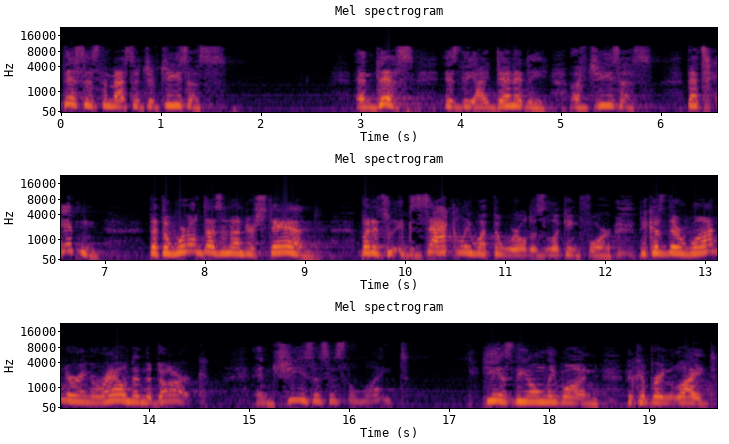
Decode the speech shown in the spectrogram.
This is the message of Jesus. And this is the identity of Jesus that's hidden, that the world doesn't understand. But it's exactly what the world is looking for because they're wandering around in the dark. And Jesus is the light. He is the only one who can bring light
